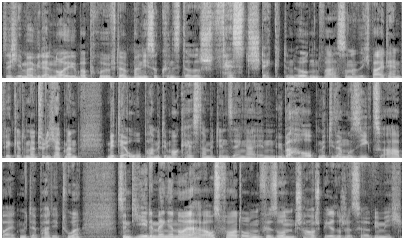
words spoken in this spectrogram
sich immer wieder neu überprüft, damit man nicht so künstlerisch feststeckt in irgendwas, sondern sich weiterentwickelt. Und natürlich hat man mit der Oper, mit dem Orchester, mit den SängerInnen, überhaupt mit dieser Musik zu arbeiten, mit der Partitur, sind jede Menge neue Herausforderungen für so einen Schauspielregisseur wie mich.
